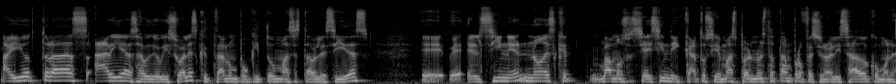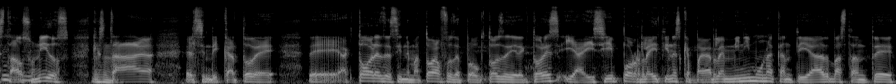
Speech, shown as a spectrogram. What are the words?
Hay otras áreas audiovisuales que están un poquito más establecidas. Eh, el cine no es que, vamos, si hay sindicatos y demás, pero no está tan profesionalizado como en Estados Unidos, que está el sindicato de, de actores, de cinematógrafos, de productores, de directores, y ahí sí, por ley, tienes que pagarle mínimo una cantidad bastante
